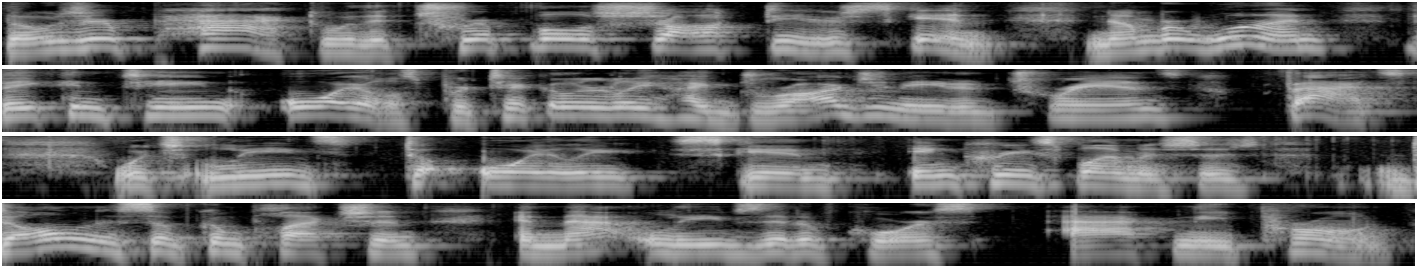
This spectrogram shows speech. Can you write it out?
Those are packed with a triple shock to your skin. Number one, they contain oils, particularly hydrogenated trans fats, which leads to oily skin, increased blemishes, dullness of complexion, and that leaves it, of course, acne prone.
